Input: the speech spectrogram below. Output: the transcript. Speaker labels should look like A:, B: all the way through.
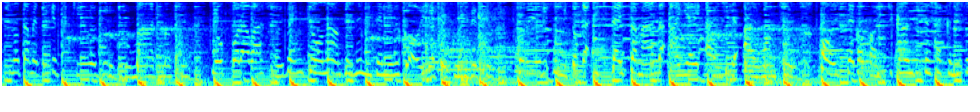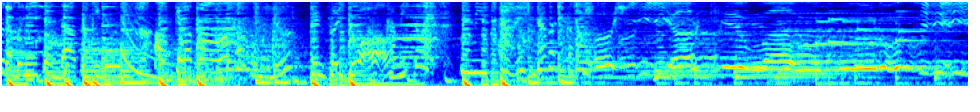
A: 私のためだけ地球はぐるぐる回りますよっこらはしょい勉強なんてね見てみる恋が得意ですそれより海とか行きたいさなんだあいあい愛して I want you 恋してここ一感じて灼熱がぶにてんだかき氷あっけらかんそうとも言う天才とは神は海行きたいだがしかし
B: 日焼けは恐ろし
A: い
